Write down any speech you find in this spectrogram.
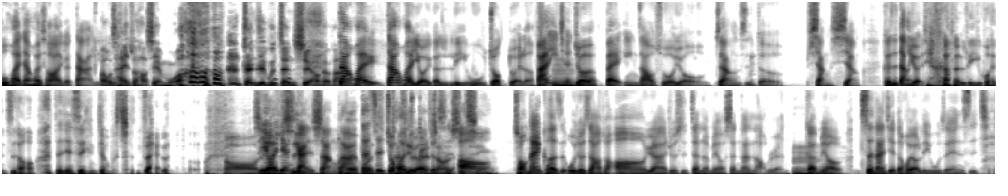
不会，但会收到一个大礼物。我猜你说好羡慕，政治不正确，好可怕。但会，但会有一个礼物就对了。反正以前就被营造说有这样子的想象，可是当有一天他们离婚之后，这件事情就不存在了。哦，只有一点感伤啦，但是就会觉得就是哦，从那一刻我就知道说哦，原来就是真的没有圣诞老人，嗯跟没有圣诞节都会有礼物这件事情。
